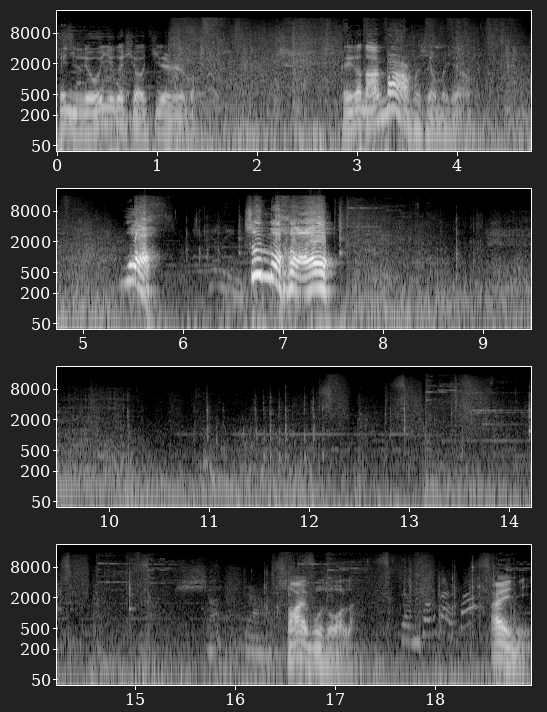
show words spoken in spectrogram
给你留一个小鸡儿吧，给个蓝 buff 行不行？哇，这么好！啥也不说了，爱你。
